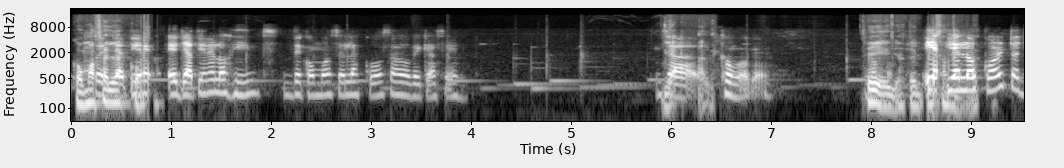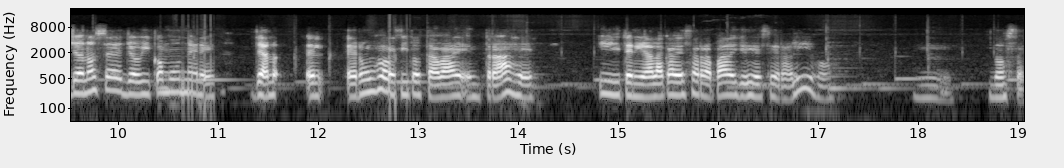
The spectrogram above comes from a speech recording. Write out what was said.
¿Cómo sea, hacer las tiene, cosas? él ya tiene los hints de cómo hacer las cosas o de qué hacer. O Ya, sea, como que... Sí, yo estoy Y, y en los cortos, yo no sé, yo vi como un nene, ya no, él era un jovencito, estaba en traje y tenía la cabeza rapada y yo dije, ¿será el hijo? Mm, no sé.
